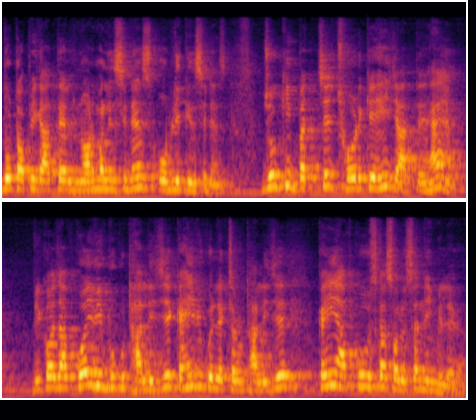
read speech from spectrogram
दो टॉपिक आते हैं नॉर्मल इंसिडेंस ओब्लिक इंसिडेंस जो कि बच्चे छोड़ के ही जाते हैं। बिकॉज़ आप कोई भी बुक उठा लीजिए, कहीं भी कोई लेक्चर उठा लीजिए, कहीं आपको उसका सोल्यूशन नहीं मिलेगा।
